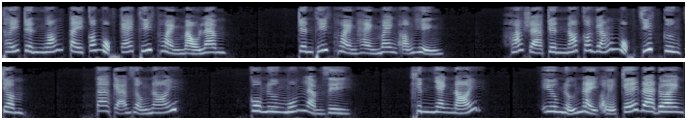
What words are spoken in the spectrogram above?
Thấy trên ngón tay có một cái thiết hoàng màu lam. Trên thiết hoàng hàng mang ẩn hiện. Hóa ra trên nó có gắn một chiếc cương châm. Ta cả giận nói. Cô nương muốn làm gì? Kinh nhan nói. Yêu nữ này ủy kế đa đoan.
